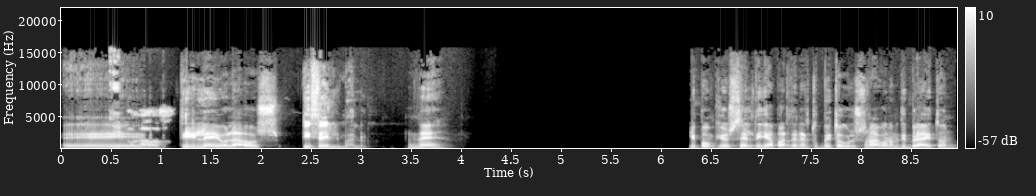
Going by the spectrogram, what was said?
Ε, Τι είπε ο λαός. τι λέει ο λαός. Τι θέλει, μάλλον. Ναι. Λοιπόν, ποιος θέλετε για παρτενέρ του Μίτογλου στον αγώνα με την Brighton;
